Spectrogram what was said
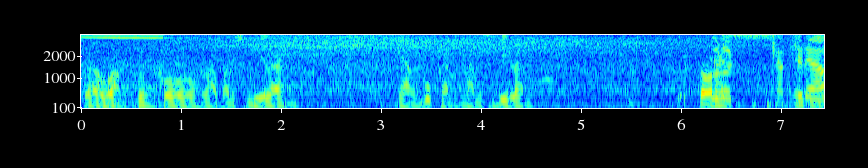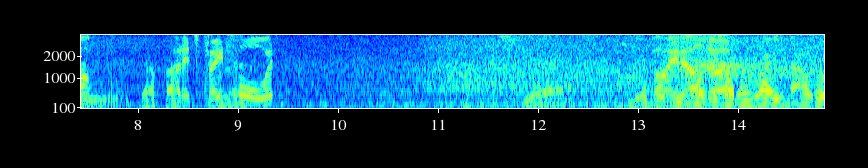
gawang Tungfo 89 yang bukan 69 Torres dapat ya dia Firmino kepada Wijnaldo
